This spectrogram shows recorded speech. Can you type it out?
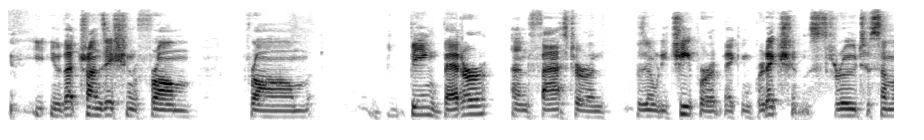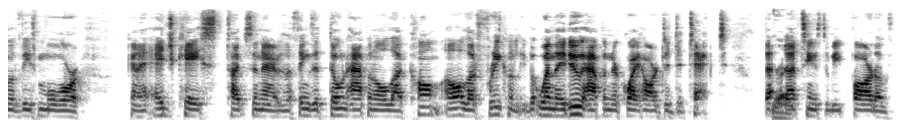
you know that transition from from being better and faster and presumably cheaper at making predictions through to some of these more kind of edge case type scenarios, the things that don't happen all that com all that frequently, but when they do happen, they're quite hard to detect. That right. that seems to be part of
